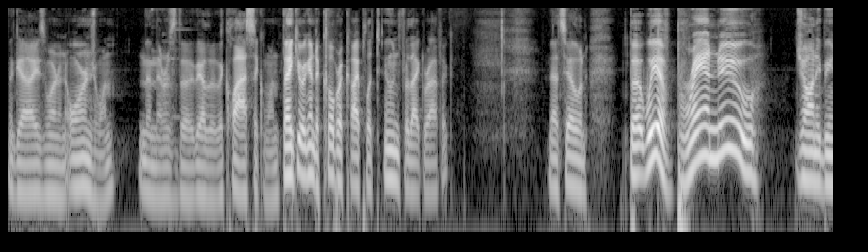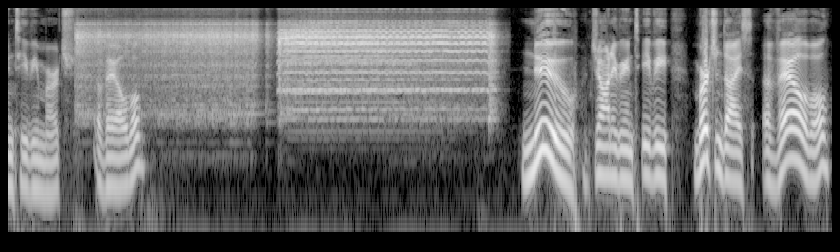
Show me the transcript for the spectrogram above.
The guy is wearing an orange one. And then there was the, the other, the classic one. Thank you again to Cobra Kai Platoon for that graphic. That's the other one. But we have brand new Johnny Bean TV merch available. New Johnny Bean TV merchandise available.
